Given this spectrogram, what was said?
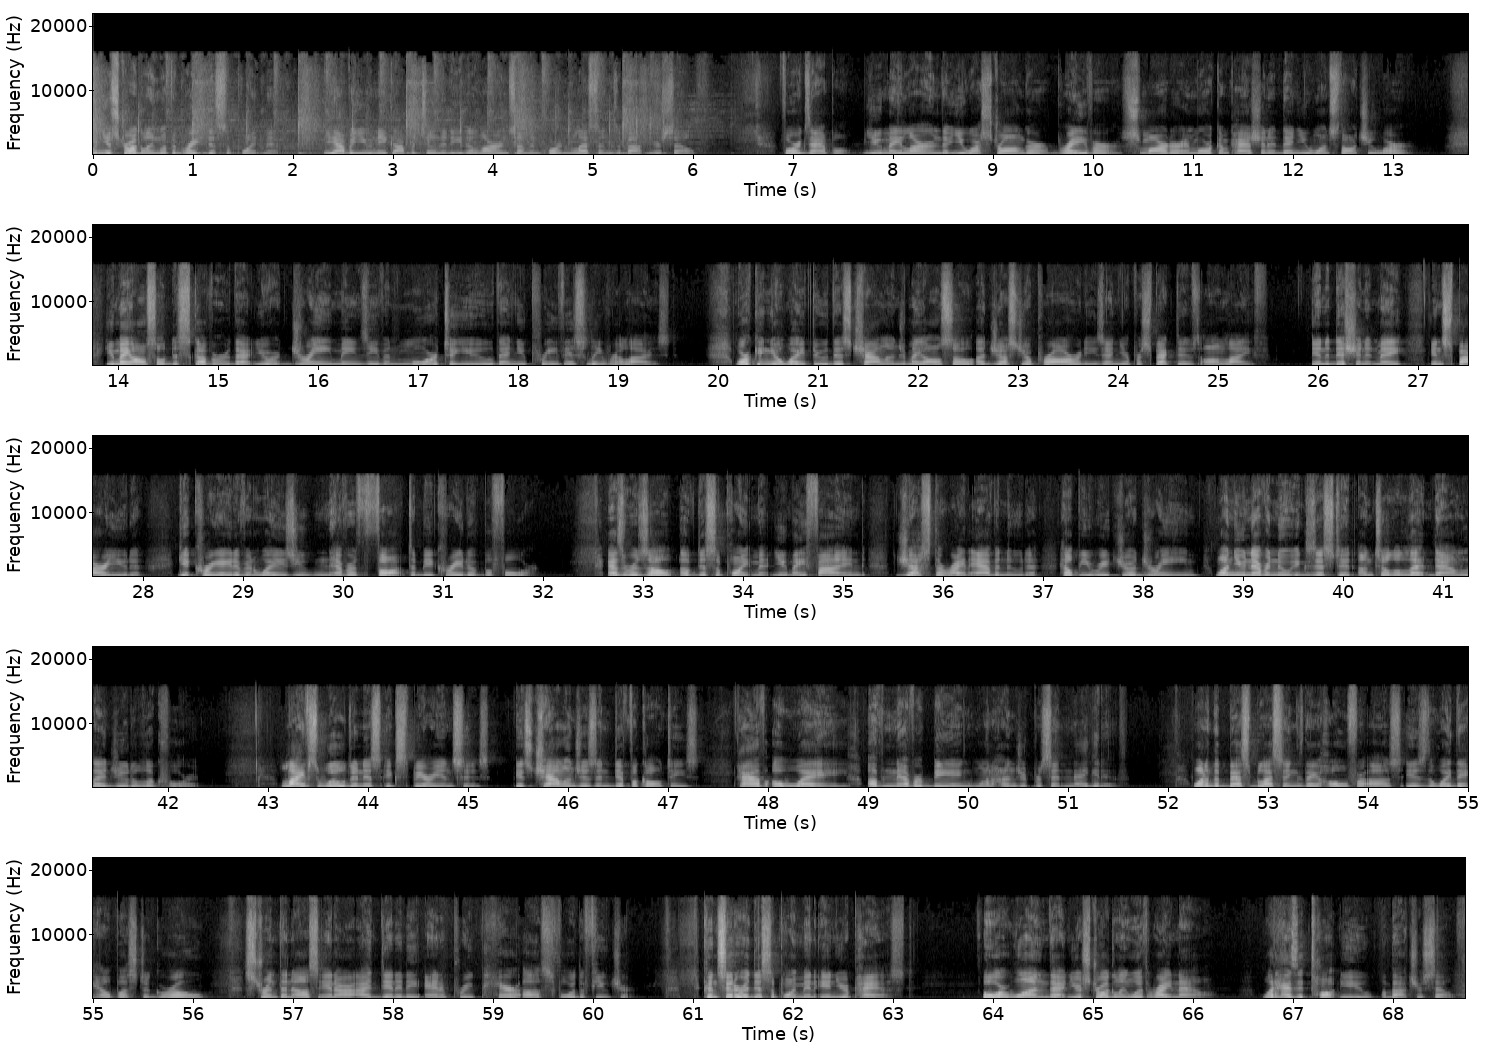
When you're struggling with a great disappointment, you have a unique opportunity to learn some important lessons about yourself. For example, you may learn that you are stronger, braver, smarter, and more compassionate than you once thought you were. You may also discover that your dream means even more to you than you previously realized. Working your way through this challenge may also adjust your priorities and your perspectives on life. In addition, it may inspire you to get creative in ways you never thought to be creative before. As a result of disappointment, you may find just the right avenue to help you reach your dream, one you never knew existed until a letdown led you to look for it. Life's wilderness experiences, its challenges and difficulties, have a way of never being 100% negative. One of the best blessings they hold for us is the way they help us to grow, strengthen us in our identity, and prepare us for the future. Consider a disappointment in your past or one that you're struggling with right now. What has it taught you about yourself?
